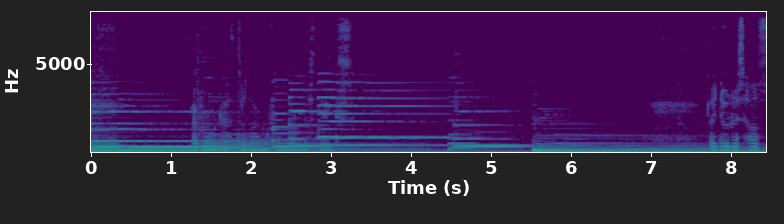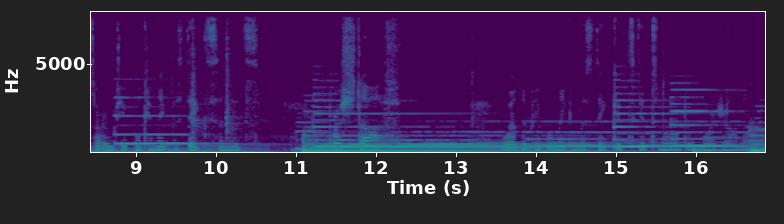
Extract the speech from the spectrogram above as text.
everyone has to learn from their mistakes. I notice how certain people can make mistakes and it's brushed off. When other people make a mistake, it gets a little bit more drawn out.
